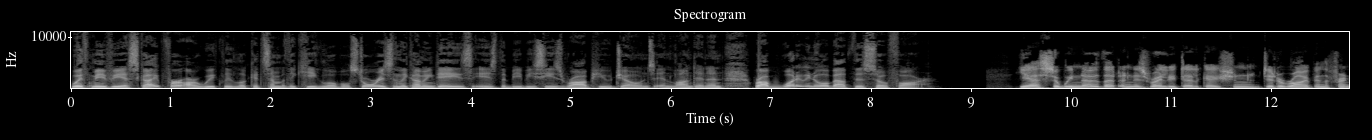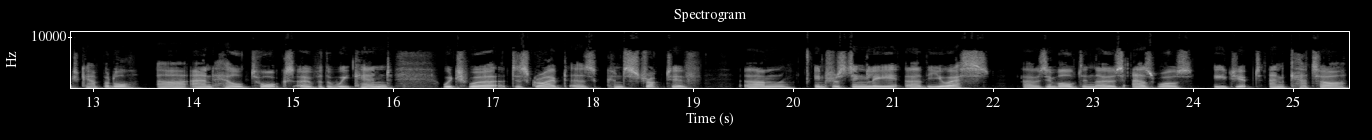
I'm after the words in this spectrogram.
With me via Skype for our weekly look at some of the key global stories in the coming days is the BBC's Rob Hugh Jones in London. And Rob, what do we know about this so far? Yes, so we know that an Israeli delegation did arrive in the French capital uh, and held talks over the weekend, which were described as constructive. Um, interestingly, uh, the US uh, was involved in those, as was Egypt and Qatar,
